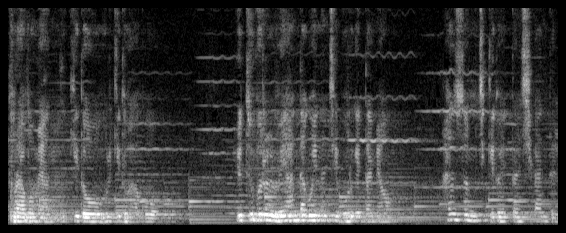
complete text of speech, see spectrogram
돌아보면 웃기도 울기도 하고 유튜브를 왜 한다고 했는지 모르겠다며 한숨 짓기도 했던 시간들.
